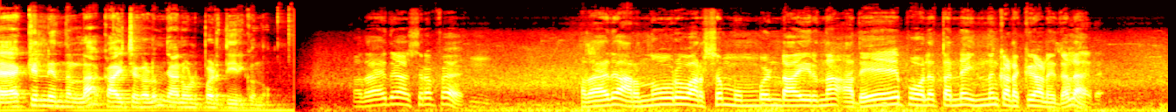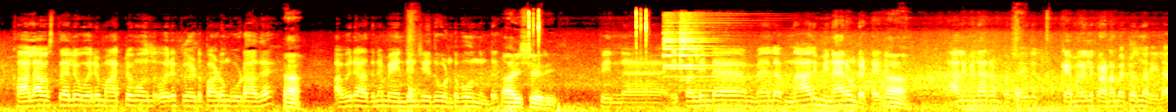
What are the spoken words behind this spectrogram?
ബാക്കിൽ നിന്നുള്ള കാഴ്ചകളും ഞാൻ ഉൾപ്പെടുത്തിയിരിക്കുന്നു. അതായത് അഷ്റഫേ അതായത് അറുന്നൂറ് വർഷം മുമ്പുണ്ടായിരുന്ന അതേപോലെ തന്നെ ഇന്നും കിടക്കുകയാണ് ഇതല്ലേ? കാലാവസ്ഥയിൽ ഒരു മാറ്റവും ഒരു കേടുപാടും കൂടാതെ അവർ അതിനെ മെയിന്റെയിൻ ചെയ്ത് കൊണ്ടുപോകുന്നുണ്ട്. അത് ശരി. പിന്നെ ഈ പള്ളിന്റെ മേലെ നാല് മിനാരുണ്ട് കേട്ടോ നാല് മിനാരം പക്ഷേ ഇത് ക്യാമറയിൽ കാണാൻ പറ്റുമെന്ന് അറിയില്ല.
